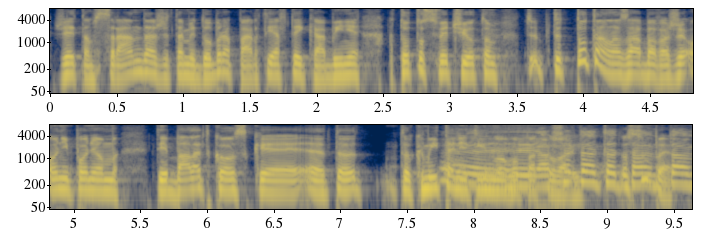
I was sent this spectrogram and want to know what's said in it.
že je tam sranda, že tam je dobrá partia v tej kabíne a toto svedčí o tom, to, to je totálna zábava, že oni po ňom tie baletkovské, e, to, to kmítanie tých nôh však opakovali. tam, tam, to tam, super. tam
